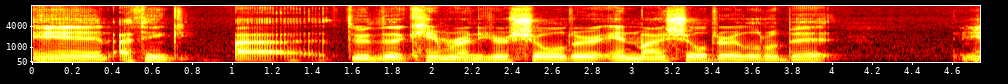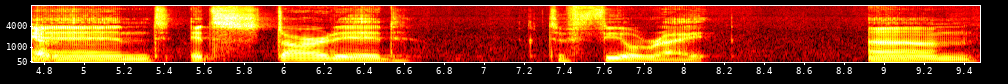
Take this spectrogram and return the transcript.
and I think uh, threw the camera on your shoulder and my shoulder a little bit, Yep. and it started to feel right. Um,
